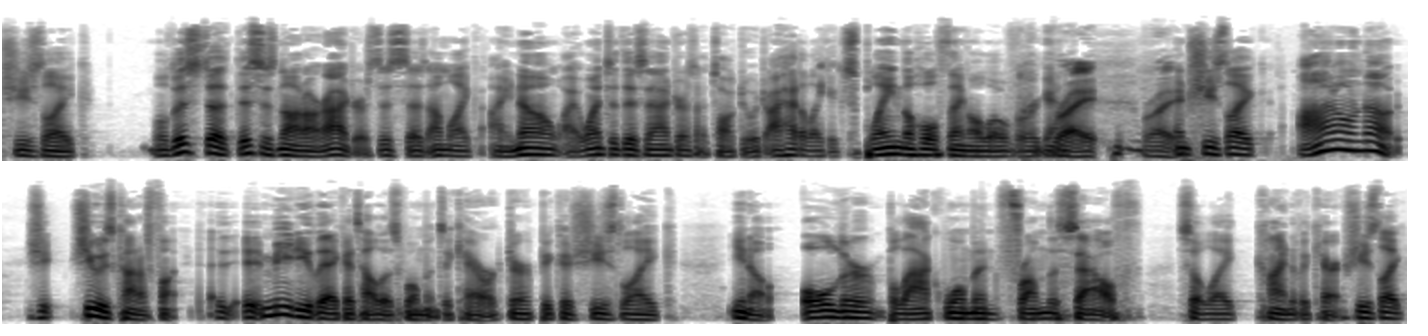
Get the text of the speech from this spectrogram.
she's like, "Well, this does, this is not our address. This says." I'm like, "I know. I went to this address. I talked to it. I had to like explain the whole thing all over again." Right, right. And she's like, "I don't know." She she was kind of fun. Immediately, I could tell this woman's a character because she's like, you know, older black woman from the south, so like kind of a character. She's like,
